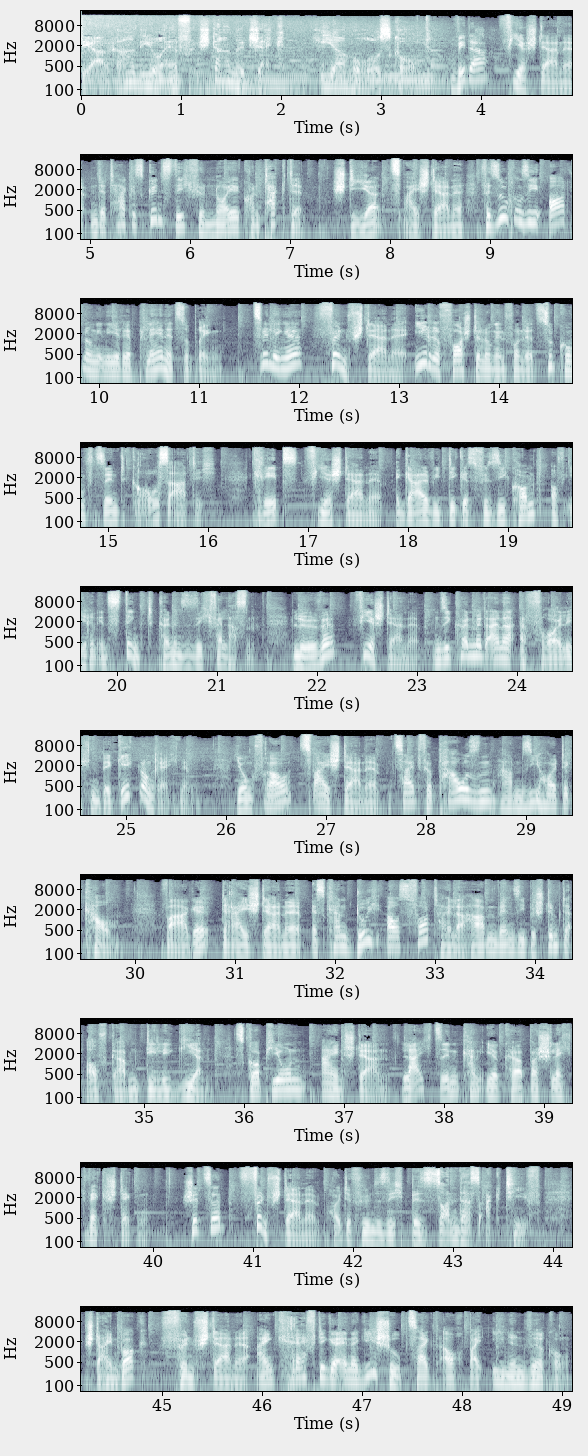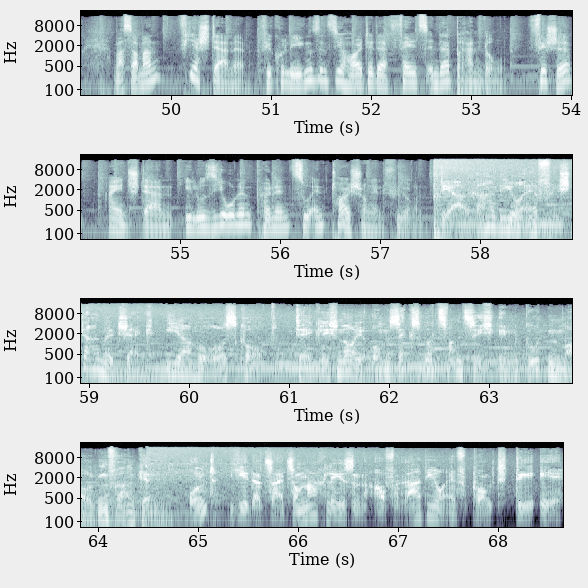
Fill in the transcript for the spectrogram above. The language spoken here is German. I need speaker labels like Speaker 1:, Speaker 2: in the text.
Speaker 1: Der Radio F Sternecheck. Ihr Horoskop.
Speaker 2: Widder, vier Sterne. Der Tag ist günstig für neue Kontakte. Stier, zwei Sterne. Versuchen Sie Ordnung in Ihre Pläne zu bringen. Zwillinge, fünf Sterne. Ihre Vorstellungen von der Zukunft sind großartig. Krebs, vier Sterne. Egal wie dick es für Sie kommt, auf Ihren Instinkt können Sie sich verlassen. Löwe, vier Sterne. Sie können mit einer erfreulichen Begegnung rechnen. Jungfrau, zwei Sterne. Zeit für Pausen haben Sie heute kaum. Waage, drei Sterne. Es kann durchaus Vorteile haben, wenn Sie bestimmte Aufgaben delegieren. Skorpion, ein Stern. Leichtsinn kann Ihr Körper schlecht wegstecken. Schütze, 5 Sterne. Heute fühlen Sie sich besonders aktiv. Steinbock, 5 Sterne. Ein kräftiger Energieschub zeigt auch bei Ihnen Wirkung. Wassermann, 4 Sterne. Für Kollegen sind Sie heute der Fels in der Brandung. Fische, 1 Stern. Illusionen können zu Enttäuschungen führen.
Speaker 1: Der Radio F Sternecheck. Ihr Horoskop. Täglich neu um 6.20 Uhr im Guten Morgen Franken. Und jederzeit zum Nachlesen auf radiof.de.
